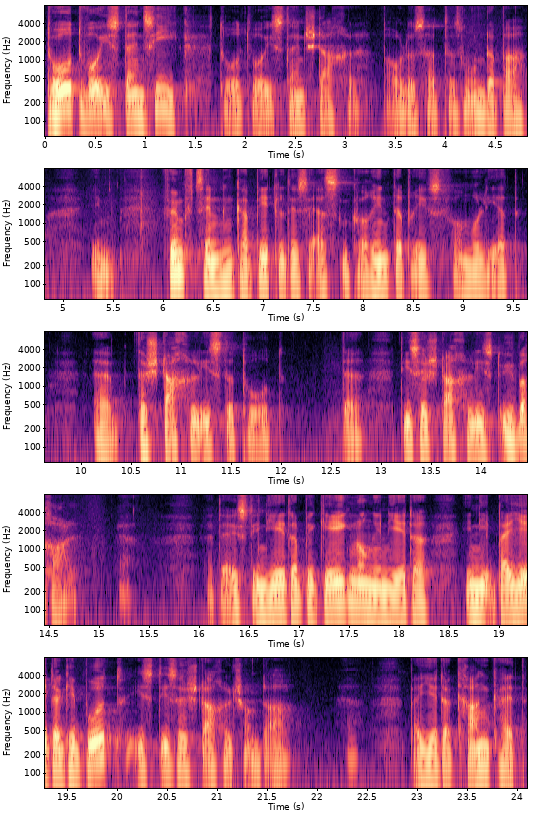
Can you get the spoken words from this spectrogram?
Tod, wo ist dein Sieg? Tod, wo ist dein Stachel? Paulus hat das wunderbar im 15. Kapitel des ersten Korintherbriefs formuliert. Äh, der Stachel ist der Tod. Der, dieser Stachel ist überall. Der ist in jeder Begegnung, in jeder, in, bei jeder Geburt ist dieser Stachel schon da bei jeder Krankheit.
